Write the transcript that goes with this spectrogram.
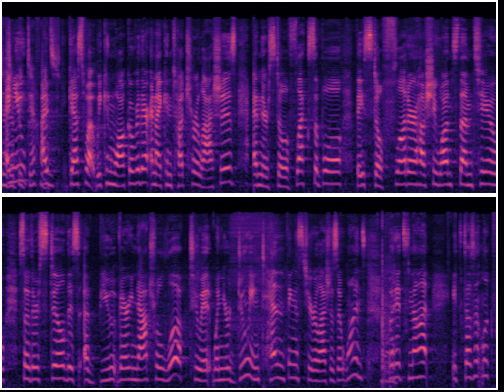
there's and a you, big difference. I, guess what? We can walk over there and I can touch her lashes, and they're still flexible. They still flutter how she wants them to. So there's still this a very natural look to it when you're doing 10 things to your lashes at once. But it's not. It doesn't look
